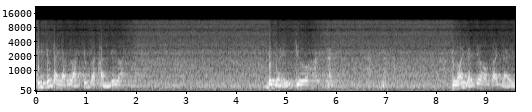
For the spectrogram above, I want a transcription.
khi chúng ta nhận lại, chúng ta thành như lai. Bây giờ hiểu chưa? nói vậy chứ không phải vậy.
